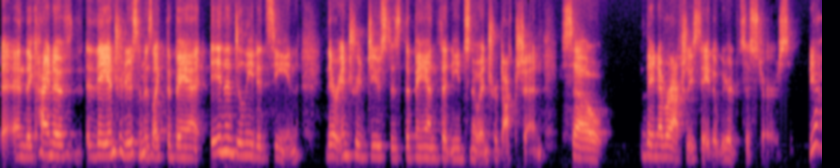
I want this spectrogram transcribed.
And they kind of they introduce them as like the band in a deleted scene they're introduced as the band that needs no introduction. So they never actually say the Weird Sisters. Yeah.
